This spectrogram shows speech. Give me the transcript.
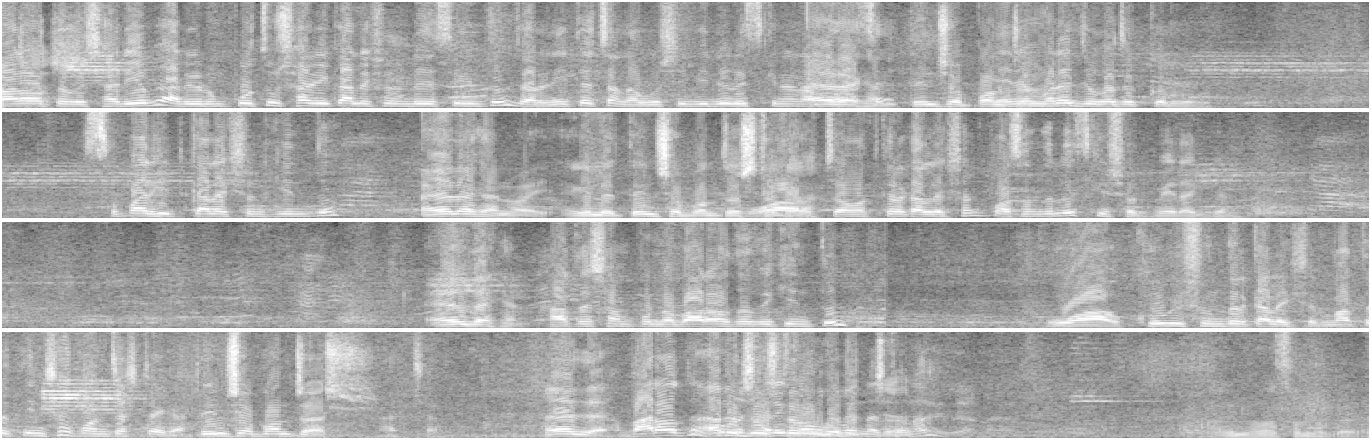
বাড়া হতে হবে শাড়ি হবে আর এরকম প্রচুর শাড়ি কালেকশন রয়েছে কিন্তু যারা নিতে চান অবশ্যই ভিডিওর স্ক্রিনে নাম্বার দেখেন, আছে। 350 এই যোগাযোগ করবেন। সুপার হিট কালেকশন কিন্তু। এই দেখেন ভাই এগুলো তিনশো পঞ্চাশ টাকা। চমৎকার কালেকশন পছন্দ হলে স্ক্রিনশট পেয়ে রাখবেন। এই দেখেন। হাতে সম্পূর্ণ বাড়া হতে হবে কিন্তু। ওয়াও খুবই সুন্দর কালেকশন মাত্র তিনশো পঞ্চাশ টাকা। তিনশো পঞ্চাশ। আচ্ছা। এই যে তো না? আমি পছন্দ করি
